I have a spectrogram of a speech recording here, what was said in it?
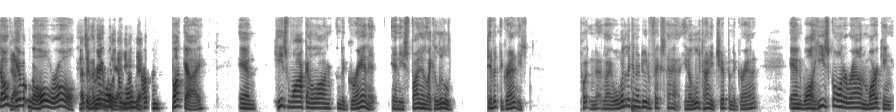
Don't Yeah. give him the whole roll. That's a and then great went Yeah, to you- one yeah. up in Buckeye, and he's walking along the granite, and he's finding like a little divot in the granite. And he's putting and I, well, what are they going to do to fix that? You know, a little tiny chip in the granite. And while he's going around marking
